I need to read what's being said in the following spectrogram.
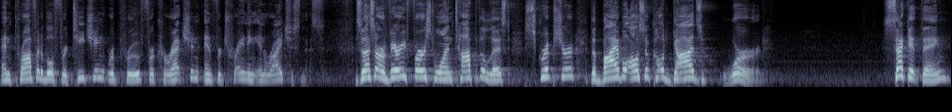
and profitable for teaching, reproof, for correction and for training in righteousness. So that's our very first one, top of the list, scripture, the Bible also called God's word. Second thing,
